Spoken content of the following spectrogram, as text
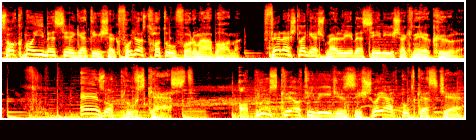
Szakmai beszélgetések fogyasztható formában, felesleges mellébeszélések nélkül. Ez a Pluscast. A Plus Creative Agency saját podcastje,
